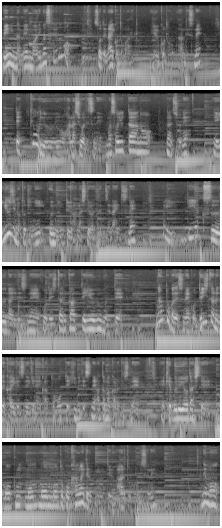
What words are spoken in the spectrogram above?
便利な面もありますけれどもそうでないこともあるということなんですね。で今日いうお話はですね、まあ、そういったあのなんでしょうね有事の時にうんぬんという話では全然ないんですね。やっぱり DX なりですねこうデジタル化っていう部分ってなんとかですねこうデジタルで解決できないかと思って日々ですね頭からですね煙を出してもんもんとこう考えてる部分っていうのがあると思うんですよね。でも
